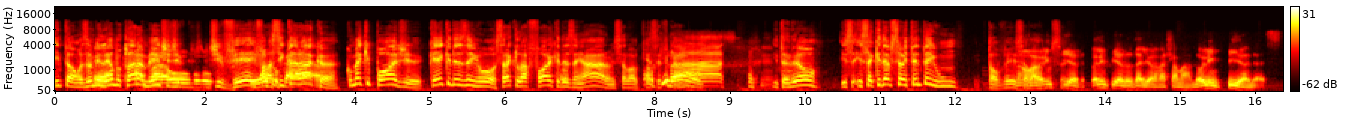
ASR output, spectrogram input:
Então, mas eu me é, lembro claramente de, de ver e falar assim: cara... caraca, como é que pode? Quem é que desenhou? Será que lá fora que desenharam? E sei lá o que? Você que fica... Entendeu? Isso, isso aqui deve ser 81, talvez, não, sei lá. Olimpíadas, Olimpíadas ali, ó, na chamada. Olimpíadas.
